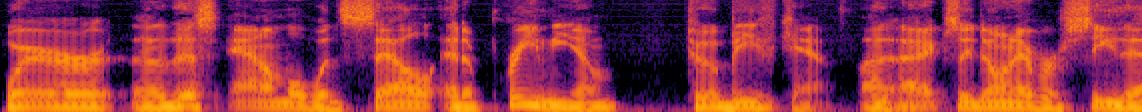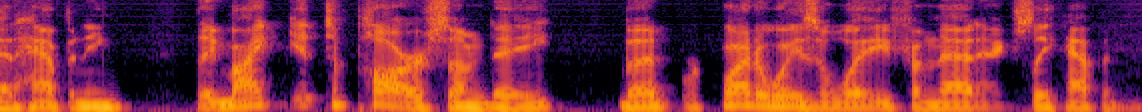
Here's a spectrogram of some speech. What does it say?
where uh, this animal would sell at a premium to a beef calf. I, I actually don't ever see that happening. They might get to par someday, but we're quite a ways away from that actually happening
